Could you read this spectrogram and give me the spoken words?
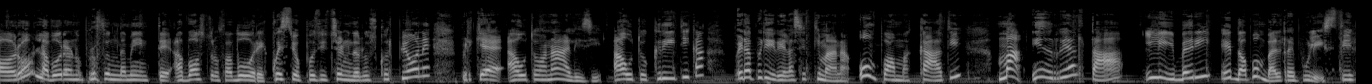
toro lavorano profondamente a vostro favore queste opposizioni dello scorpione perché è autoanalisi, autocritica per aprire la settimana un po' ammaccati, ma in realtà liberi e dopo un bel repulisti.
